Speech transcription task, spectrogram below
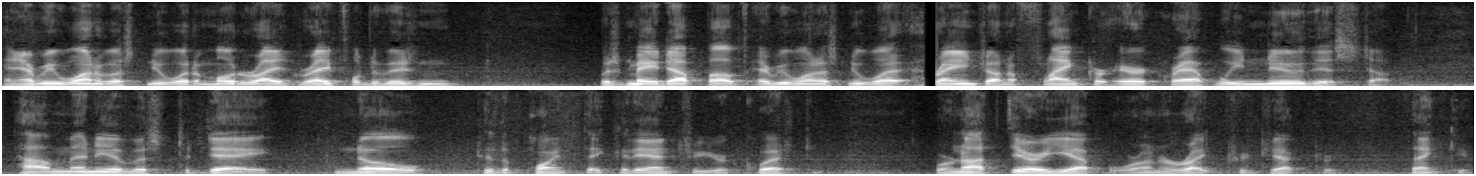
and every one of us knew what a motorized rifle division was made up of. Every one of us knew what range on a flanker aircraft. We knew this stuff. How many of us today know to the point they could answer your question? We're not there yet, but we're on the right trajectory. Thank you.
